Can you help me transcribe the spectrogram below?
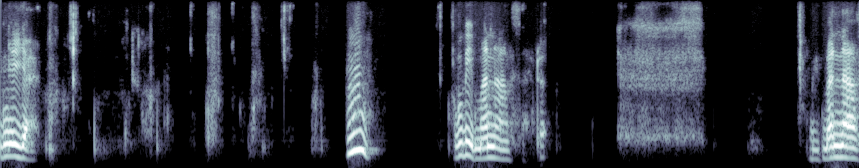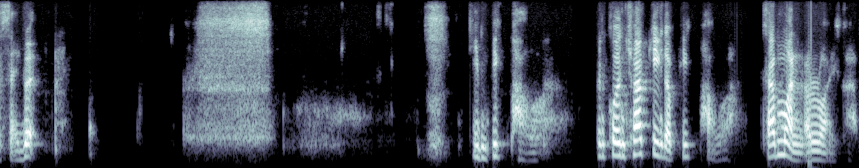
ชิ้นใหญ่ๆ อืมต้องบีบมะนาวใส่ด้วยบีบมะนาวใส่ด้วย กินพริกเผา เป็นคนชอบกินกับพริกเผาอะแซลมอนอร่อยครับ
